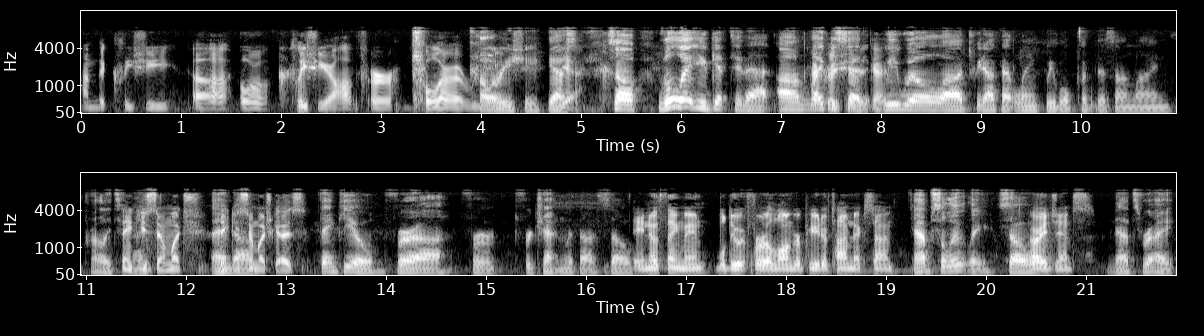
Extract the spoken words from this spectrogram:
I'm the cliche uh or Clichy or Kola Kolarishi. Yes. Yeah. So we'll let you get to that. Um, like you said, it, we will uh, tweet out that link. We will put this online probably tonight. Thank you so much. And, thank you so um, much, guys. Thank you for uh for for chatting with us. So hey, no thing, man. We'll do it for a longer period of time next time. Absolutely. So all right, gents. That's right.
